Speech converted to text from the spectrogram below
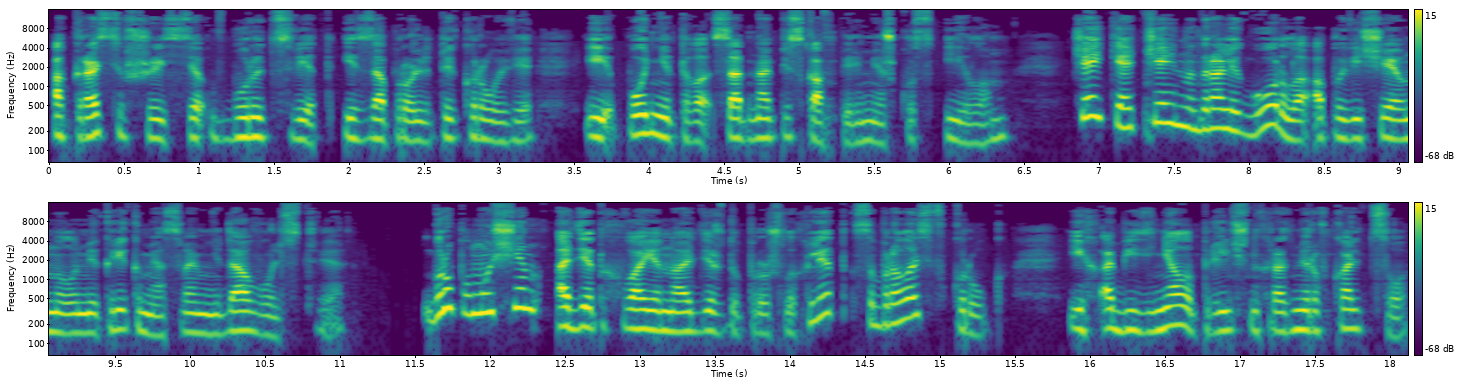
окрасившиеся в бурый цвет из-за пролитой крови и поднятого со дна песка вперемешку с илом. Чайки отчаянно драли горло, оповещая унылыми криками о своем недовольстве. Группа мужчин, одетых в военную одежду прошлых лет, собралась в круг. Их объединяло приличных размеров кольцо,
